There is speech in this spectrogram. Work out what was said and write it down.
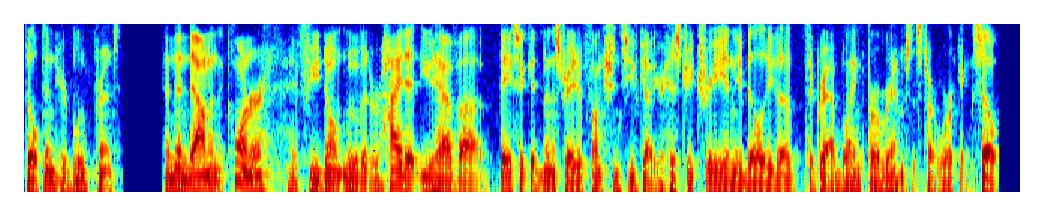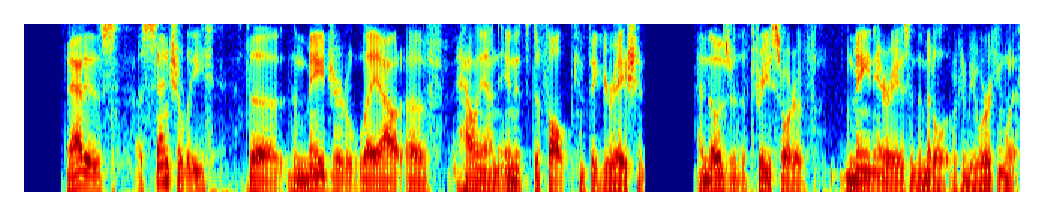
built into your blueprint. And then down in the corner, if you don't move it or hide it, you have uh, basic administrative functions. You've got your history tree and the ability to, to grab blank programs that start working. So that is essentially the, the major layout of Halion in its default configuration. And those are the three sort of main areas in the middle that we're going to be working with.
